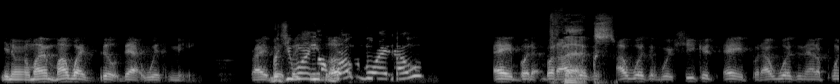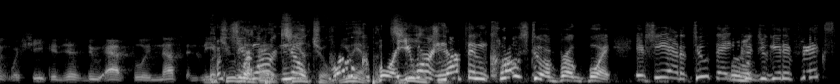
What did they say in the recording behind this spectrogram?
You know, my my wife built that with me, right? But you weren't she no broke boy though. Hey, but but I wasn't I wasn't where she could. Hey, but I wasn't at a point where she could just do absolutely nothing. But neither. you She had weren't no potential. You had broke boy. You weren't nothing close to a broke boy. If she had a toothache, Mm. could you get it fixed?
